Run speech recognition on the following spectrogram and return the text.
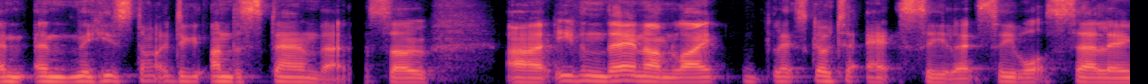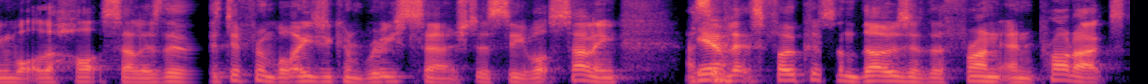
and and he's starting to understand that. So uh, even then i'm like let's go to etsy let's see what's selling what are the hot sellers. There's different ways you can research to see what's selling. I Yeah. said let's focus on those of the front end products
